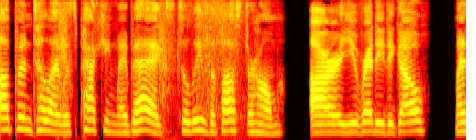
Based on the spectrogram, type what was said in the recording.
up until I was packing my bags to leave the foster home. Are you ready to go? My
